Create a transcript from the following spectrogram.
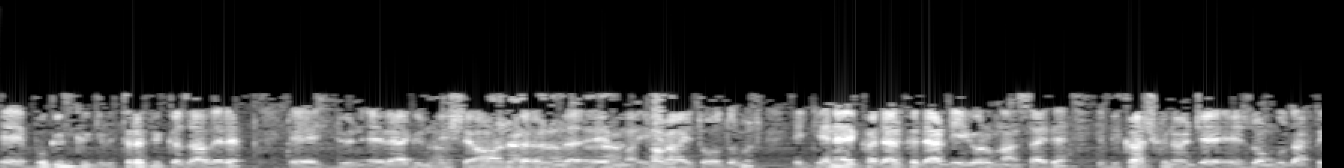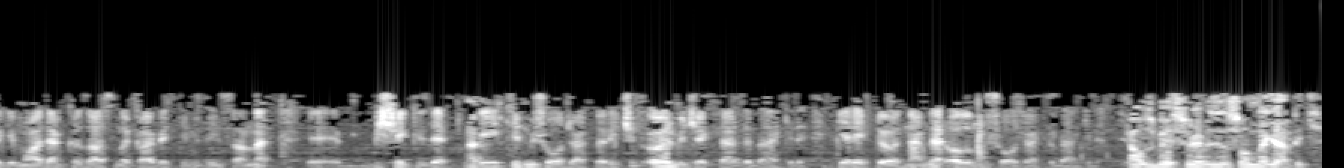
e, bugünkü gibi trafik kazaları e, dün evvel gün Evet, işte maden tarafında e, evet, ma- tabii. şahit olduğumuz e, gene kader kader diye yorumlansaydı e, birkaç gün önce e, Zonguldak'taki maden kazasında kaybettiğimiz insanlar e, bir şekilde Evet. eğitilmiş olacakları için ölmeyeceklerdi belki de. Gerekli önlemler alınmış olacaktı belki de. Yavuz Bey süremizin sonuna geldik.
